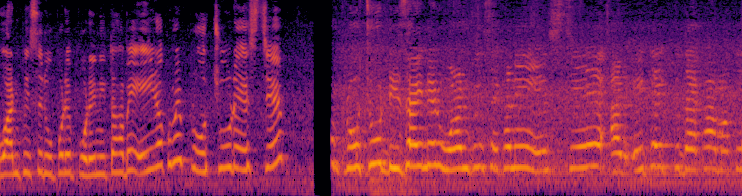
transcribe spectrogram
ওয়ান পিসের উপরে পরে নিতে হবে। এই রকমের প্রচুর এসছে। প্রচুর ডিজাইনের ওয়ান পিস এখানে এসছে। আর এটা একটু দেখা আমাকে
